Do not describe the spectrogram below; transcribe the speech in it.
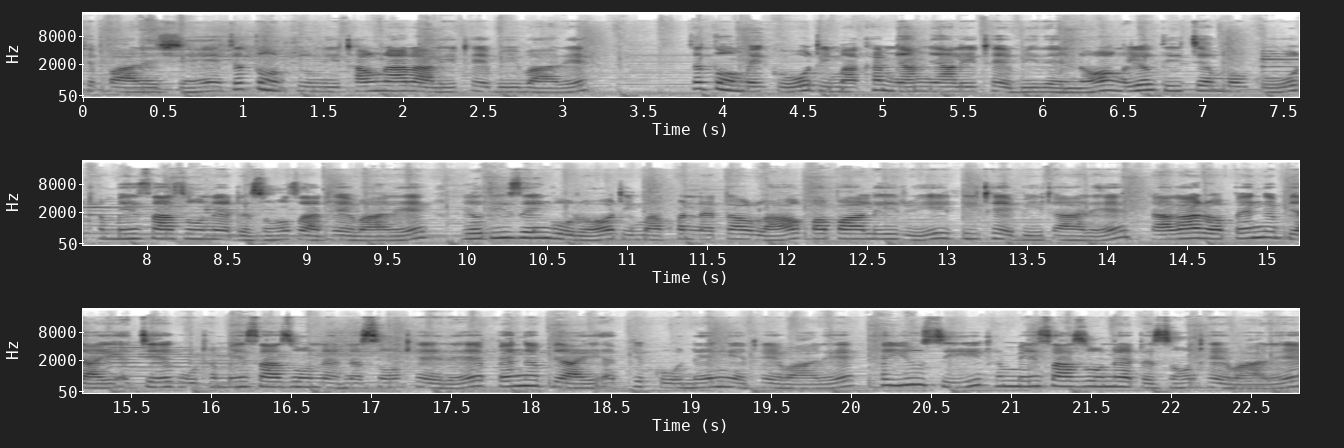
ဖြစ်ပါတယ်ရှင်။စက်သွန်ဖြူနေထောင်းထားတာလေးထည့်ပေးပါတယ်။ စက်သွန်မိတ်ကိုဒီမှာခက်များများလေးထည့်ပေးတယ်နော်ငရုတ်သီးကြက်မုတ်ကိုထမင်းစားစွန်းနဲ့တစွန်းစာထည့်ပါတယ်ငရုတ်သီးစိမ်းကိုတော့ဒီမှာ9တောက်လောက်ပပလေးတွေတီးထည့်ပေးထားတယ်ဒါကတော့ပဲငပြာရဲ့အကျဲကိုထမင်းစားစွန်းနဲ့နှစ်စွန်းထည့်တယ်ပဲငပြာရဲ့အပြစ်ကိုအနည်းငယ်ထည့်ပါတယ်ခရုစီထမင်းစားစွန်းနဲ့တစွန်းထည့်ပါတယ်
